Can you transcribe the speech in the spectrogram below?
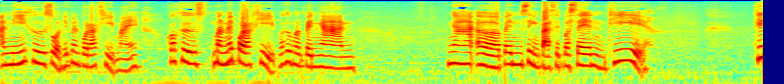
อันนี้คือส่วนที่เป็น productive ไหมก็คือมันไม่ productive ก็คือมันเป็นงานงานเออเป็นสิ่ง 80%ที่ที่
